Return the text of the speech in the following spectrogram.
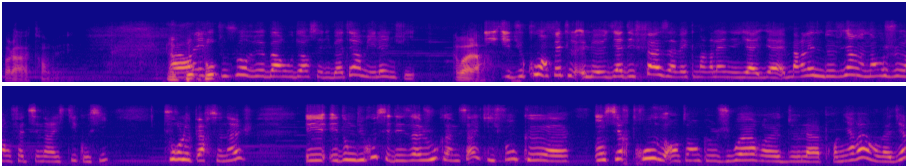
voilà. Attends, mais- Alors pour- là, il est toujours vieux baroudeur célibataire, mais il a une fille. Et du coup, en fait, il y a des phases avec Marlène. Y Marlène devient un enjeu en fait scénaristique aussi pour le personnage. Et, donc du coup, c'est des ajouts comme ça qui font que euh, on s'y retrouve en tant que joueur euh, de la première heure, on va dire.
